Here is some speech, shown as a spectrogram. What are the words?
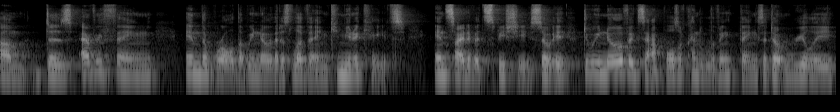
um, Does everything in the world that we know that is living communicate inside of its species? So, it, do we know of examples of kind of living things that don't really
